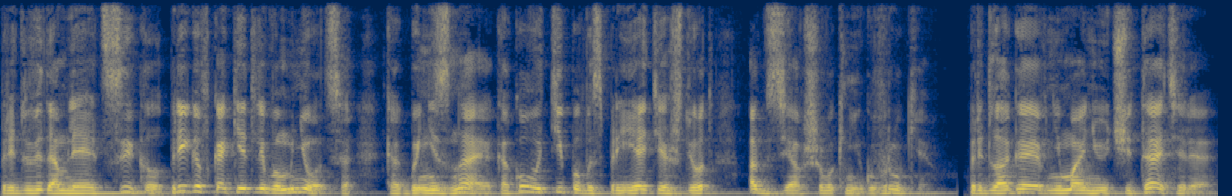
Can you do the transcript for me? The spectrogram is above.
Предуведомляя цикл, Пригов кокетливо мнется, как бы не зная, какого типа восприятия ждет от взявшего книгу в руки. Предлагая вниманию читателя,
